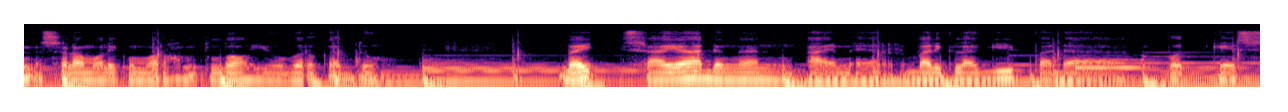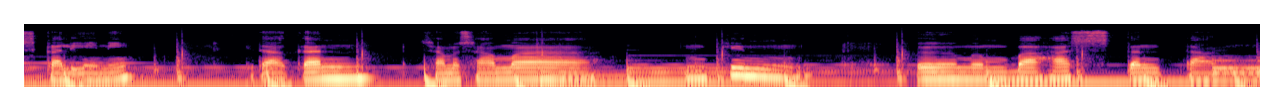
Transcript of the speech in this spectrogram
Bismillahirrahmanirrahim. Assalamualaikum warahmatullahi wabarakatuh. Baik, saya dengan AMR Balik lagi pada podcast kali ini. Kita akan sama-sama Mungkin eh, Membahas tentang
